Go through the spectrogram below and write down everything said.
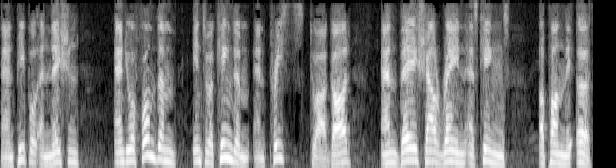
and people and nation, and you have formed them into a kingdom and priests to our God, and they shall reign as kings upon the earth.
